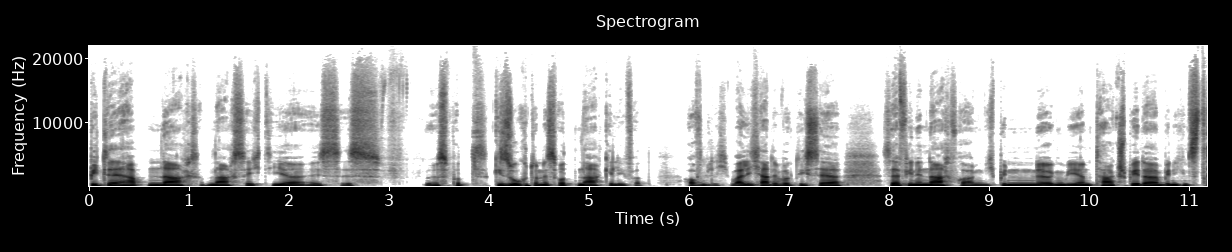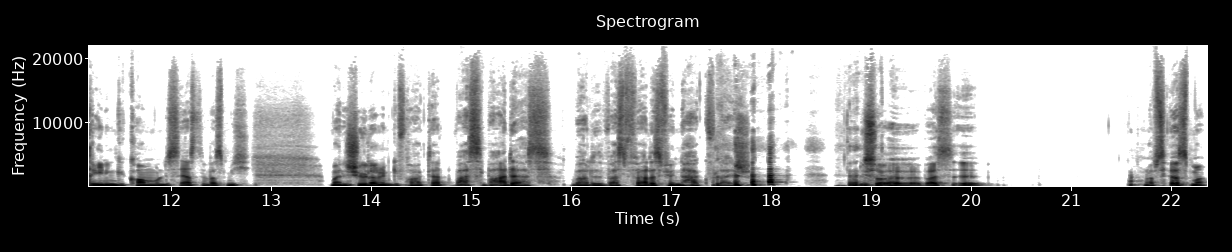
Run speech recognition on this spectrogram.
Bitte habt nach, Nachsicht hier. Es, es, es wird gesucht und es wird nachgeliefert. Hoffentlich. Weil ich hatte wirklich sehr, sehr viele Nachfragen. Ich bin irgendwie einen Tag später bin ich ins Training gekommen und das Erste, was mich meine Schülerin gefragt hat, was war das? War das was war das für ein Hackfleisch? und ich so, äh, was? Äh, hab's erstmal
